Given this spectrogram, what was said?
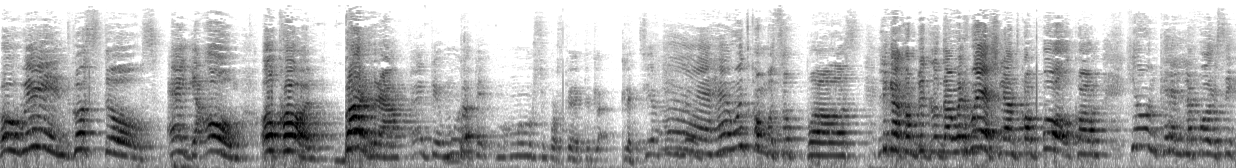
u win gustus. Ejja qom ukoll barra. Enti mhux suppost kienet tliet sigħat. Eħe, u intkom mhux suppost li kellkom bidlu daw il-wejġ li għandkom fuqkom. Jew nkella forsi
